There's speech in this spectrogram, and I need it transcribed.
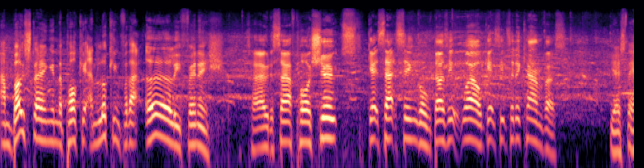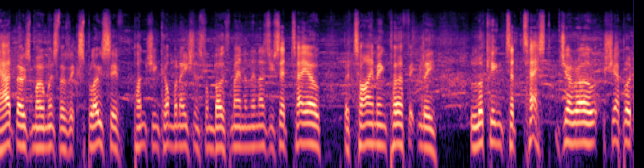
and both staying in the pocket and looking for that early finish. So the Southpaw shoots, gets that single, does it well, gets it to the canvas. Yes, they had those moments, those explosive punching combinations from both men. And then, as you said, Teo, the timing perfectly, looking to test Jero Shepard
